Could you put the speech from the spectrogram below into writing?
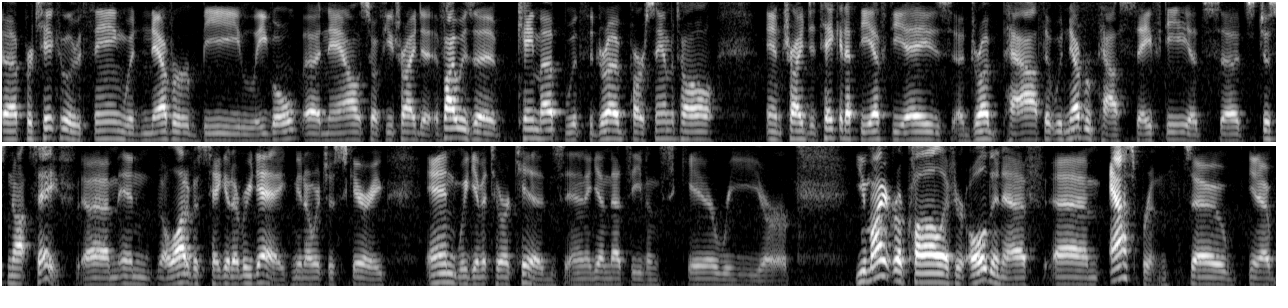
uh, particular thing would never be legal uh, now. So if you tried to, if I was a came up with the drug paracetamol and tried to take it up the FDA's uh, drug path, it would never pass safety. It's uh, it's just not safe, um, and a lot of us take it every day. You know, which is scary, and we give it to our kids, and again, that's even scarier. You might recall, if you're old enough, um, aspirin. So, you know,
